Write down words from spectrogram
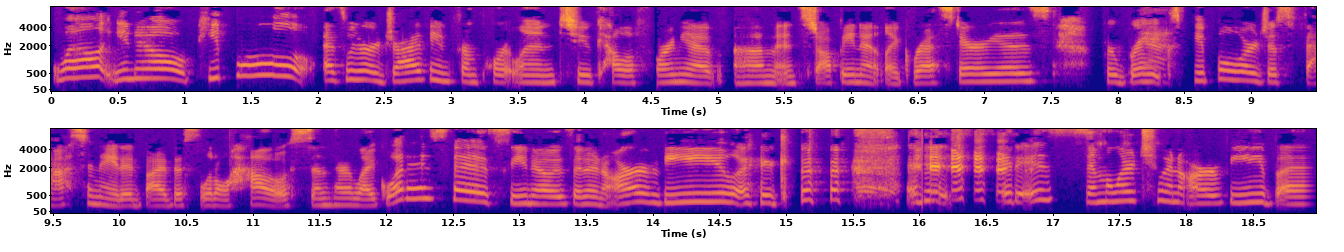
Well, you know, people, as we were driving from Portland to California um, and stopping at like rest areas for breaks, yeah. people were just fascinated by this little house. And they're like, what is this? You know, is it an RV? Like, and it, it is similar to an RV, but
